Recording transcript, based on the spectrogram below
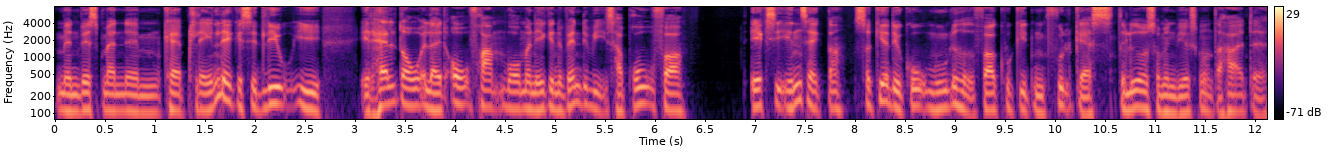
Men hvis man øh, kan planlægge sit liv i et halvt år eller et år frem, hvor man ikke nødvendigvis har brug for x i indtægter, så giver det jo god mulighed for at kunne give den fuld gas. Det lyder som en virksomhed, der har et, øh,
